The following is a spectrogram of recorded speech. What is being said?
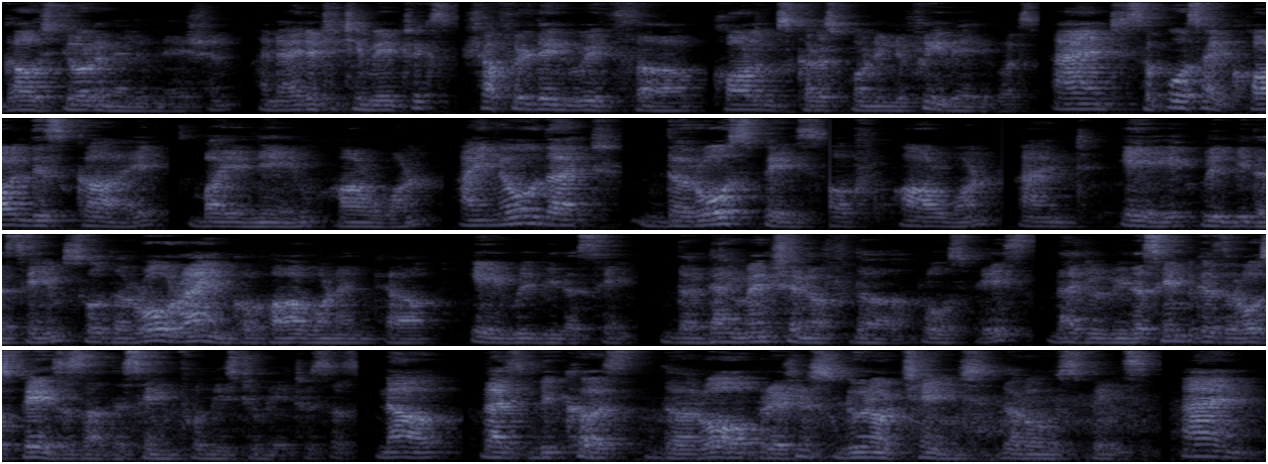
Gauss-Jordan elimination. An identity matrix shuffled in with uh, columns corresponding to free variables. And suppose I call this guy by a name R1. I know that the row space of R1 and A will be the same. So the row rank of R1 and uh, A will be the same. The dimension of the row space that will be the same because the row spaces are the same for these two matrices. Now that's because the row operations do not change the row space. And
